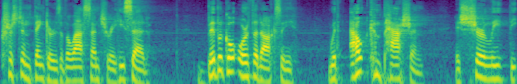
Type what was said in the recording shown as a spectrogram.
Christian thinkers of the last century. He said, "Biblical orthodoxy without compassion is surely the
